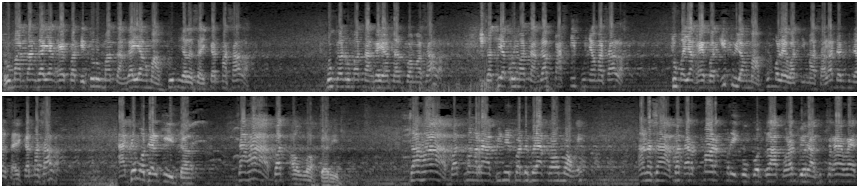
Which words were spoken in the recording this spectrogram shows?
Rumah tangga yang hebat itu rumah tangga yang mampu menyelesaikan masalah bukan rumah tangga yang tanpa masalah. Setiap rumah tangga pasti punya masalah. Cuma yang hebat itu yang mampu melewati masalah dan menyelesaikan masalah. Ada model kita sahabat Allah dari. Sahabat mengerabini pada banyak ngomong eh. anak sahabat harap marak berikut laporan diragu cerewet.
